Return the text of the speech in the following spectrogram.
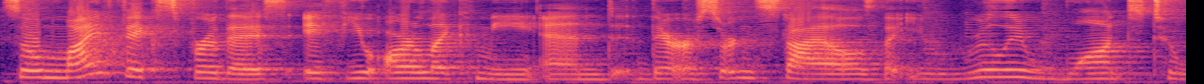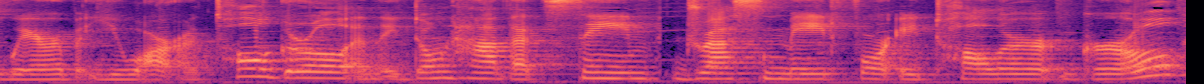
So my fix for this, if you are like me and there are certain styles that you really want to wear, but you are a tall girl and they don't have that same dress made for a taller girl,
